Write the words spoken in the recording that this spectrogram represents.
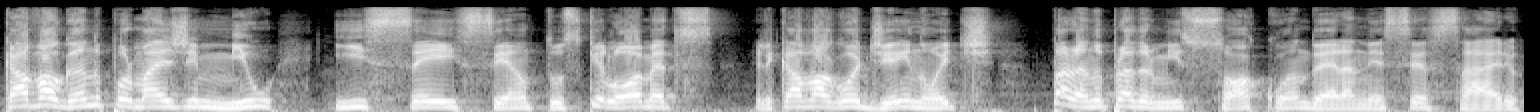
Cavalgando por mais de 1.600 quilômetros, ele cavalgou dia e noite, parando para dormir só quando era necessário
